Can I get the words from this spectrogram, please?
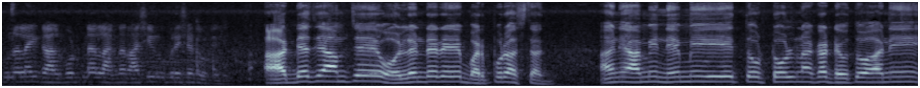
कुणालाही गालबोट नाही लागणार अशी रूपरेषा ठेवलेली. अड्ड्याचे आमचे होलंडर हे भरपूर असतात आणि आम्ही नेहमी तो टोल नाका ठेवतो आणि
